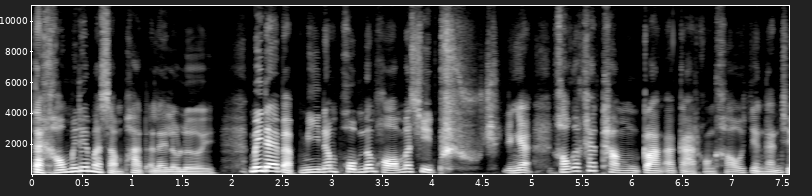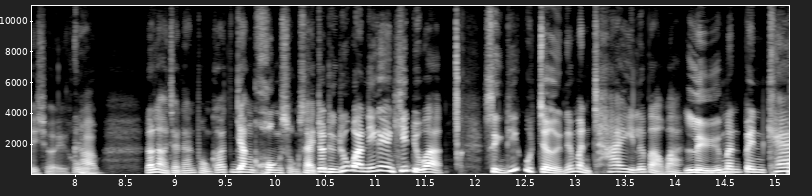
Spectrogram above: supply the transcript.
แต่เขาไม่ได้มาสัมผัสอะไรเราเลย ไม่ได้แบบมีน้ำพรมน้ำหอมมาฉีดอย่างเงี้ยเขาก็แค่ทำกลางอากาศของเขาอย่างนั้นเฉยๆครูครับแล้วหลังจากนั้นผมก็ยังคงสงสัยจนถึงทุกวันนี้ก็ยังคิดอยู่ว่า สิ่งที่กูเจอเนี่ยมันใช่หรือเปล่าวะหรือมันเป็นแค่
